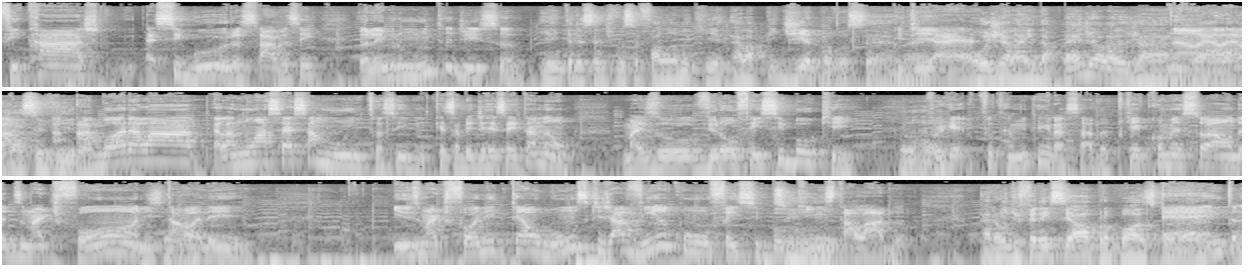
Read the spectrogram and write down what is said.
fica é seguro, sabe? Assim, eu lembro muito disso. E é interessante você falando que ela pedia pra você. Pedia, né? é. Hoje ela ainda pede ou ela já, Não, já, ela, ela- já se vira? Agora ela, ela não acessa muito, assim, quer saber de receita não. Mas o, virou o Facebook. Uhum. Porque, puta, é muito engraçado. Porque começou a onda de smartphone e tal ali. E o smartphone tem alguns que já vinha com o Facebook Sim. instalado. Era um diferencial a propósito, É, né? então,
